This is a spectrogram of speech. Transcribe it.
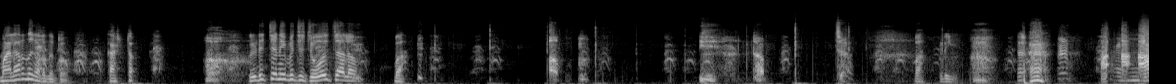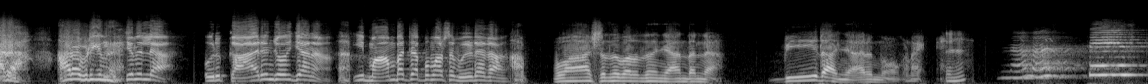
മലർന്നു കിടന്നിട്ടോ? കഷ്ടം. പിടിച്ചെണീപ്പിച്ച് ചോദിച്ചാലോ? വാ. വാ. ആരാ? ഒരു കാര്യം ചോദിക്കാനാ. ഈ മാമ്പറ്റ അപ്പമാഷ വീടേതാ? എന്ന് പറഞ്ഞത് ഞാൻ തന്നെ. വീടാ ഞാനും നോക്കണേ. നമസ്തേസ്തു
